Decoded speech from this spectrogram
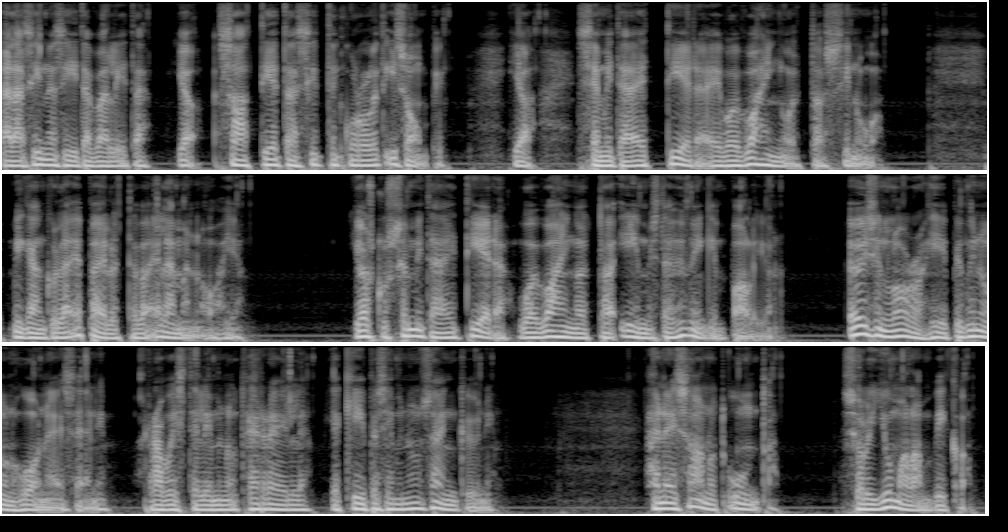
älä sinä siitä välitä ja saat tietää sitten, kun olet isompi. Ja se, mitä et tiedä, ei voi vahingoittaa sinua. Mikä on kyllä epäilyttävä elämänohje. Joskus se, mitä ei tiedä, voi vahingoittaa ihmistä hyvinkin paljon. Öisin Laura hiipi minun huoneeseeni, ravisteli minut hereille ja kiipesi minun sänkyyni. Hän ei saanut unta. Se oli Jumalan vika.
